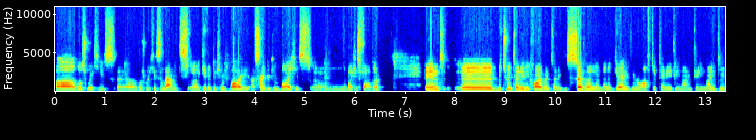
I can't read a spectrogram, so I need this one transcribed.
Uh, those were his uh, those were his lands uh, given to him by assigned to him by his um, by his father. And uh, between 1085 and 1087, and then again, you know, after 1089, 1090.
